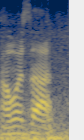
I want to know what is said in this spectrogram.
How was that?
